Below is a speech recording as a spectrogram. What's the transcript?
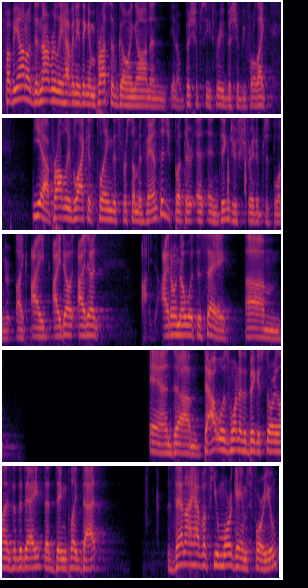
Fabiano did not really have anything impressive going on, and you know, bishop c3, bishop b4. Like, yeah, probably black is playing this for some advantage, but there and, and Ding just straight up just blundered. Like, I I don't I don't I, I don't know what to say. Um, and um, that was one of the biggest storylines of the day that Ding played that. Then I have a few more games for you.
